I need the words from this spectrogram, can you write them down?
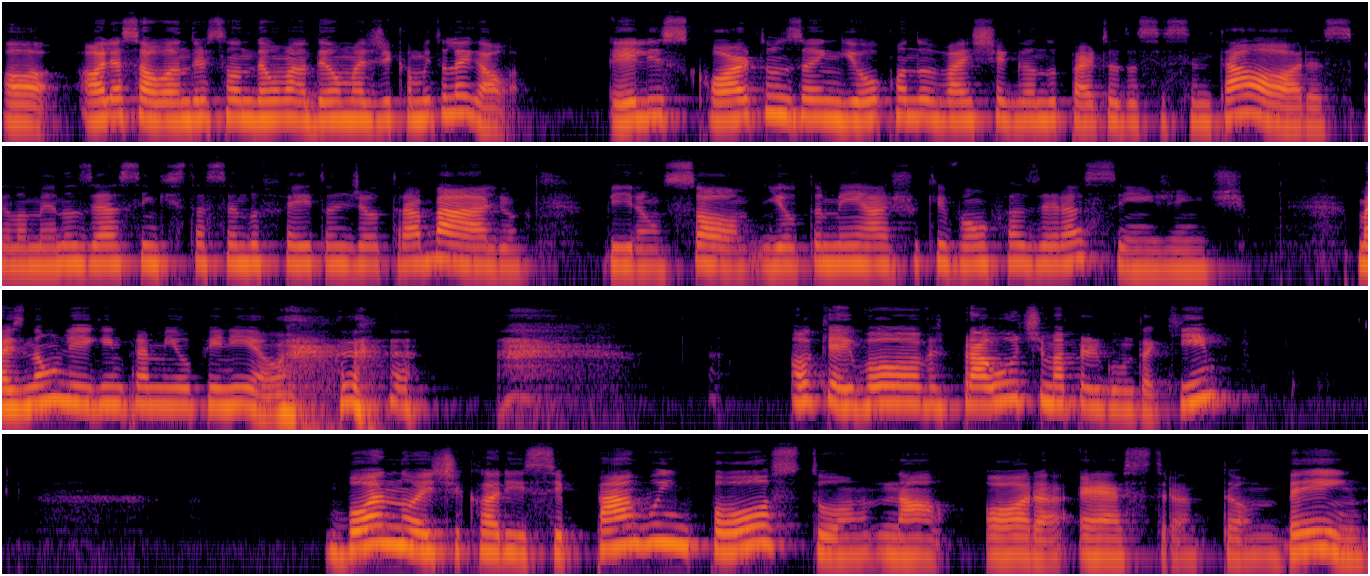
Ó, olha só, o Anderson deu uma, deu uma dica muito legal. Eles cortam o Zangyo quando vai chegando perto das 60 horas. Pelo menos é assim que está sendo feito onde eu trabalho. Viram só? E eu também acho que vão fazer assim, gente. Mas não liguem para minha opinião. ok, vou para a última pergunta aqui. Boa noite, Clarice. Pago imposto na hora extra também?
